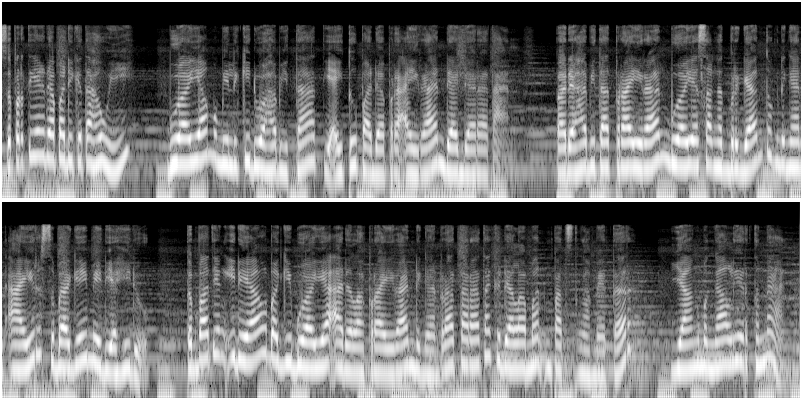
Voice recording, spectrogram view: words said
Seperti yang dapat diketahui, buaya memiliki dua habitat yaitu pada perairan dan daratan. Pada habitat perairan, buaya sangat bergantung dengan air sebagai media hidup. Tempat yang ideal bagi buaya adalah perairan dengan rata-rata kedalaman 4,5 meter yang mengalir tenang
